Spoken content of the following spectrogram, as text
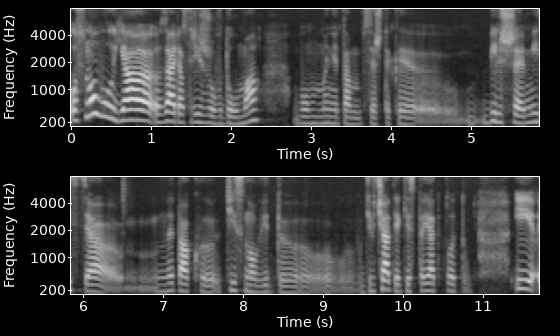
основу я зараз ріжу вдома. Бо мені там все ж таки е, більше місця не так е, тісно від е, дівчат, які стоять плетуть. І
